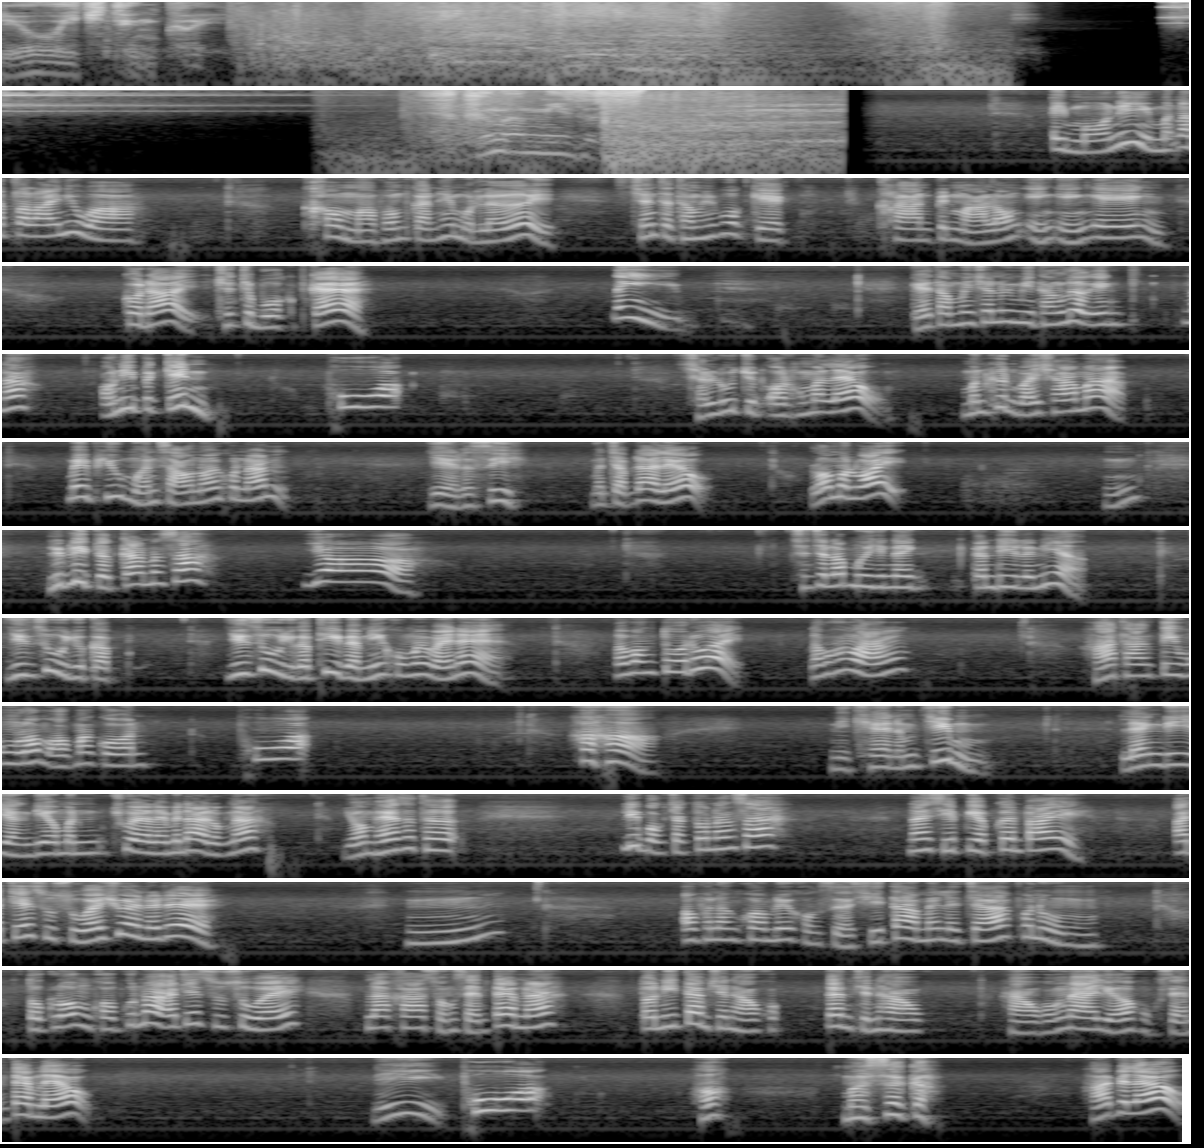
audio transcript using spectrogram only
领域展开福间水氏 ไอ้หมอนี่มันอันตรายนี่หว่า เข้ามาพร้อมกันให้หมดเลย ฉันจะทำให้พวกเกกคลานเป็นหมาร้องเองเองเอง ก็ได้ ฉันจะบวกกับแก นี่ แกทำให้ฉันไม่มีทางเลือกเอง นะ เอานี่ไปกินพัวฉันรู้จุดอ่อนของมันแล้ว มันขึ้นไหวช้ามาก ไม่พิ้วเหมือนสาวน้อยคนนั้นแย่ละสิ มันจับได้แล้ว ล้อมมันไว้หืมรีบๆจัดการมันซะ ย่า ฉันจะรับมือยังไงกันดีล่ะเนี่ย ยืนสู้อยู่กับ ยืนสู้อยู่กับที่แบบนี้คงไม่ไหวแน่ ระวังตัวด้วย ระวังข้างหลังาทางตีวงล้อมออกมาก่อน พวกฮ่าฮ่านี่แค่น้ำจิ้ม แรงดีอย่างเดียวมันช่วยอะไรไม่ได้หรอกนะ ยอมแพ้ซะเถอะ รีบออกจากตรงนั้นซะ นายเสียเปรียบเกินไป อาเจสุสวยช่วยหน่อยเด้หืม เอาพลังความเร็วของเสือชีต้าไหมละจ๊ะพ่อหนุ่ม ตกลงขอบคุณมากอาเจสุสวย ราคาสองแสนแต้มนะ ตอนนี้แต้มเฉินหาวแต้มเฉินหาว หาวของนายเหลือหกแสนแต้มแล้ว นี่พัวฮะมาเสกะหายไปแล้ว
